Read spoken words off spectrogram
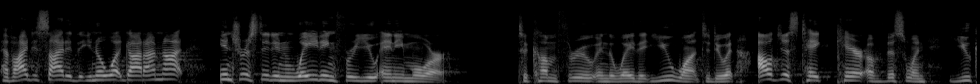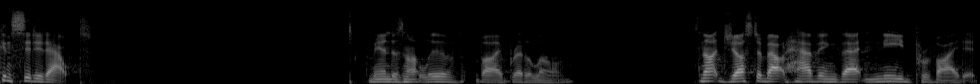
Have I decided that, you know what, God, I'm not interested in waiting for you anymore to come through in the way that you want to do it? I'll just take care of this one. You can sit it out. Man does not live by bread alone. It's not just about having that need provided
